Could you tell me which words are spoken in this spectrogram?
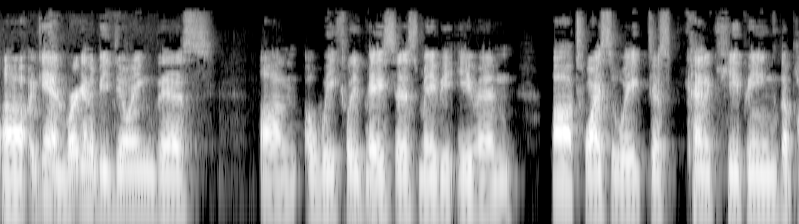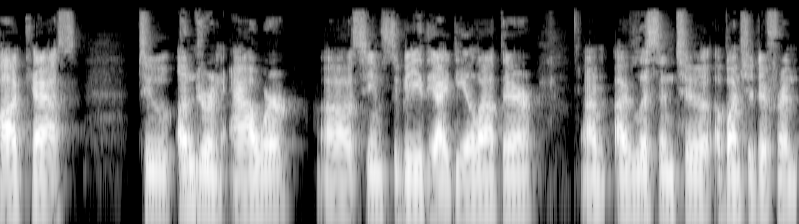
Uh, again, we're going to be doing this on a weekly basis, maybe even uh, twice a week, just kind of keeping the podcast to under an hour uh, seems to be the ideal out there. Um, I've listened to a bunch of different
